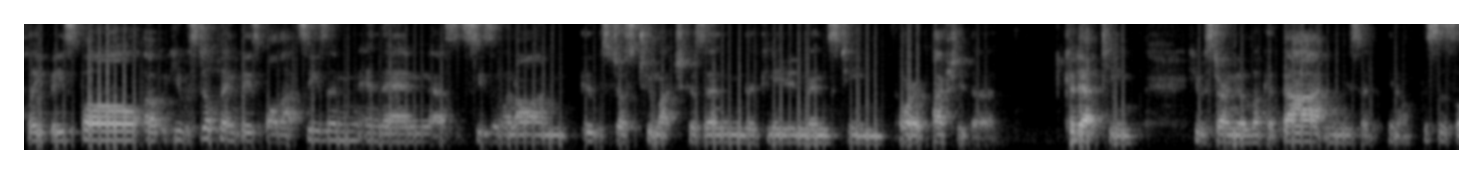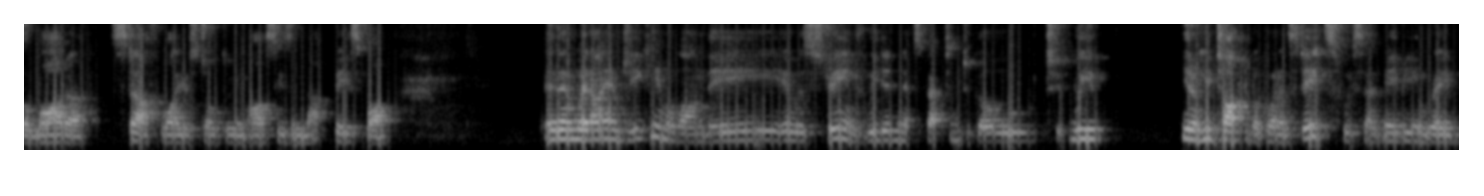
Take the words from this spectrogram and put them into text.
played baseball. Uh, he was still playing baseball that season, and then as the season went on, it was just too much because then the Canadian men's team, or actually the cadet team, he was starting to look at that, and he said, you know, this is a lot of stuff while you're still doing all season baseball. And then when IMG came along, they it was strange. We didn't expect him to go to we, you know, he talked about going the states. We said maybe in grade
